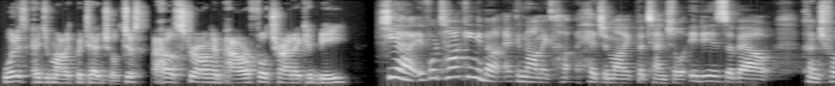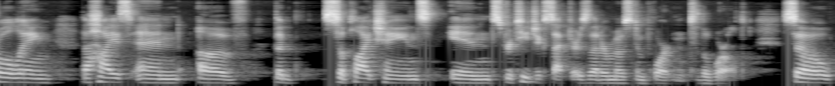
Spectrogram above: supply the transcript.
What is hegemonic potential? Just how strong and powerful China can be? Yeah, if we're talking about economic hegemonic potential, it is about controlling the highest end of the supply chains in strategic sectors that are most important to the world. So,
